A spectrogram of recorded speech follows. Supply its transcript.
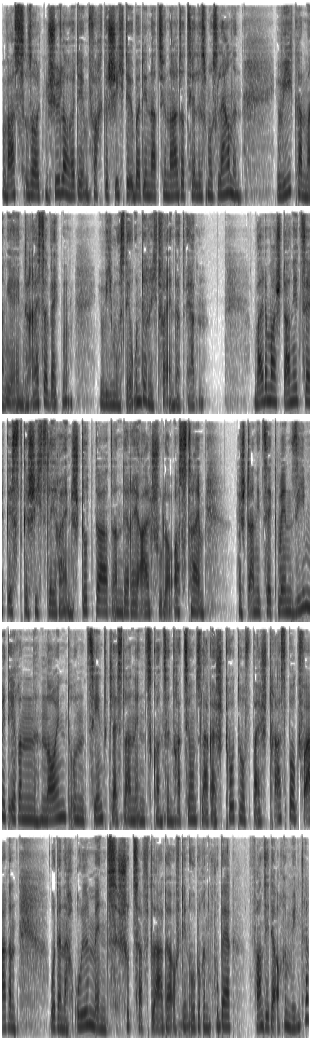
Was sollten Schüler heute im Fach Geschichte über den Nationalsozialismus lernen? Wie kann man ihr Interesse wecken? Wie muss der Unterricht verändert werden? Waldemar Stanicek ist Geschichtslehrer in Stuttgart an der Realschule Ostheim. Herr Stanicek, wenn Sie mit Ihren Neunt- und Zehntklässlern ins Konzentrationslager Struthof bei Straßburg fahren oder nach Ulm ins Schutzhaftlager auf den oberen Kuhberg, fahren Sie da auch im Winter?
